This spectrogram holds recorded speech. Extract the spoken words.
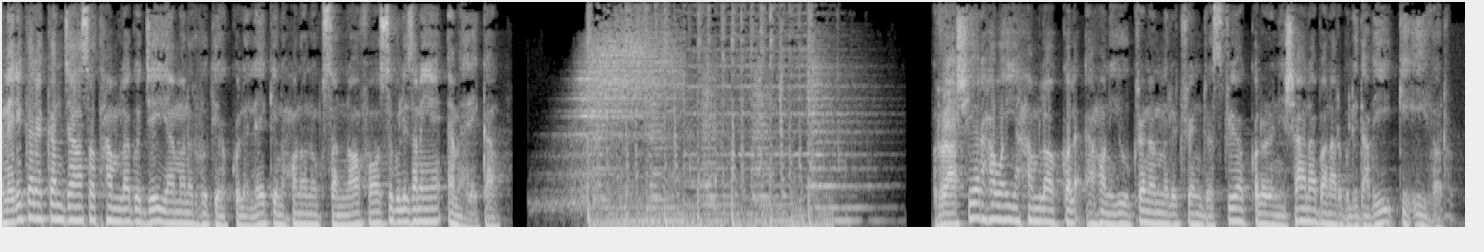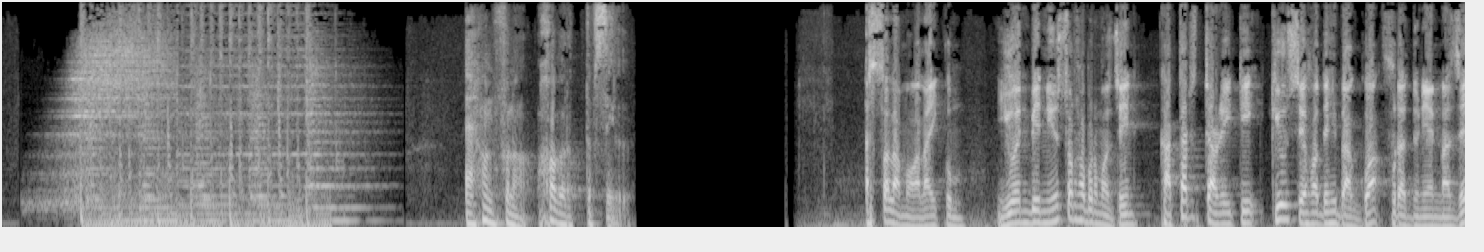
আমেরিকার একখান জাহাজত হামলা যে ইয়ামানের হুতি অকলে, লেকিন হন নোকসান ন বলে জানিয়ে আমেরিকা। রাশিয়ার হাওয়াই হামলা অকল এখন ইউক্রেনের মিলিটারি ইন্ডাস্ট্রি অকলের নিশানা বানার বলে দাবি কি ইভর। Alaikum UNB নিউজৰ খবৰ মজিন, কাটাৰ চাৰিটি কিউ চেহদেহি দুনিয়াৰ মাজে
